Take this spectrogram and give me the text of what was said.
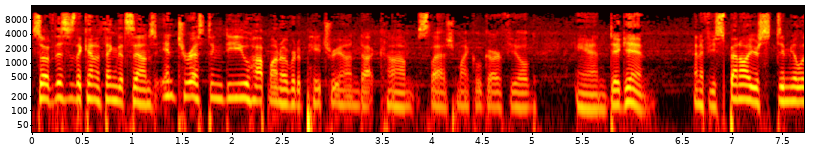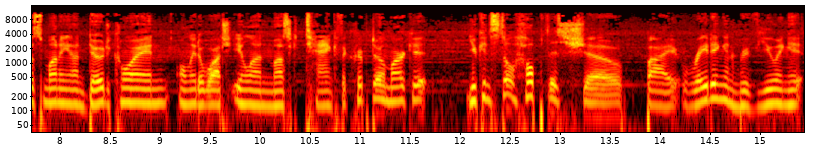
So if this is the kind of thing that sounds interesting to you, hop on over to patreon.com slash Michael Garfield and dig in. And if you spent all your stimulus money on Dogecoin only to watch Elon Musk tank the crypto market, you can still help this show by rating and reviewing it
